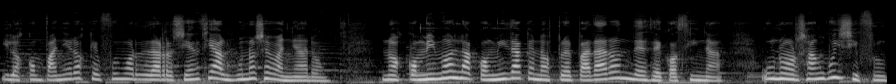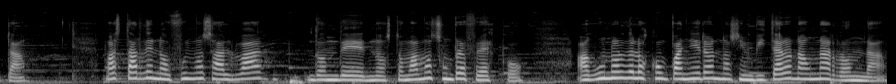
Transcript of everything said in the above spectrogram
y los compañeros que fuimos de la residencia algunos se bañaron. Nos comimos la comida que nos prepararon desde cocina, unos sándwiches y fruta. Más tarde nos fuimos al bar donde nos tomamos un refresco. Algunos de los compañeros nos invitaron a una ronda.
